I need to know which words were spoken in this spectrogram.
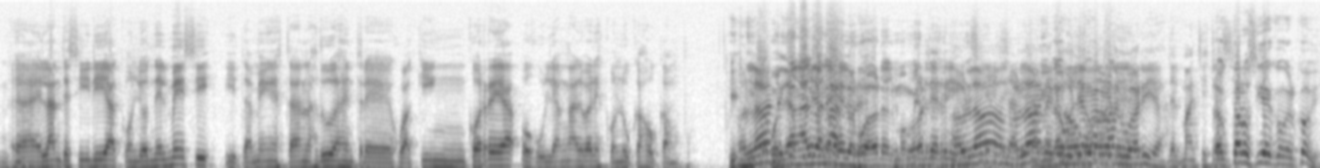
Eh, adelante sí iría con Lionel Messi y también están las dudas entre Joaquín Correa o Julián Álvarez con Lucas Ocampo. Hablaban de Julián que Álvarez es el jugador del momento. de River, Hablaban- sí, hablaban de que. Julián Álvarez jugaría. Del Manchester Lautaro sigue con el COVID.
